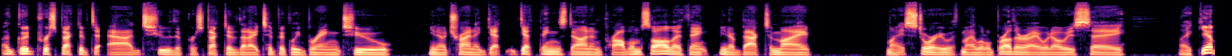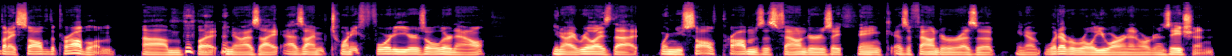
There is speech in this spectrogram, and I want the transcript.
a good perspective to add to the perspective that I typically bring to you know trying to get get things done and problem solve. I think you know back to my my story with my little brother, I would always say like, yeah, but I solved the problem. Um, but you know, as I as I'm 20, 40 years older now, you know, I realize that when you solve problems as founders, I think as a founder or as a, you know, whatever role you are in an organization,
